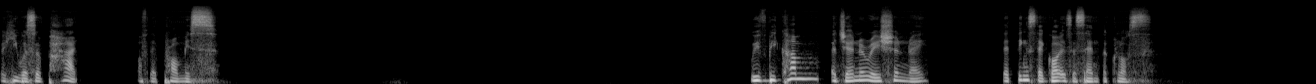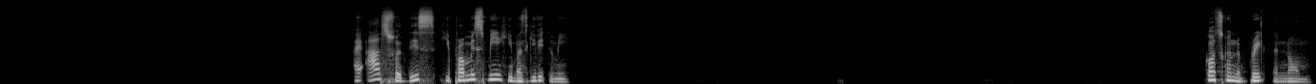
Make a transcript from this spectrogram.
But he was a part of that promise. We've become a generation, right, that thinks that God is a Santa Claus. I asked for this, he promised me he must give it to me. God's going to break the norm.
